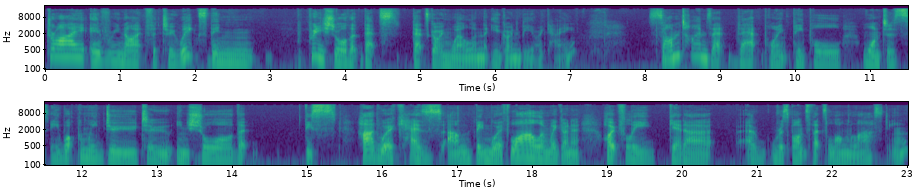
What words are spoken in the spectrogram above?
dry every night for two weeks, then pretty sure that that's that's going well and that you're going to be okay. Sometimes at that point, people want to see what can we do to ensure that this hard work has um, been worthwhile and we're going to hopefully get a, a response that's long lasting.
